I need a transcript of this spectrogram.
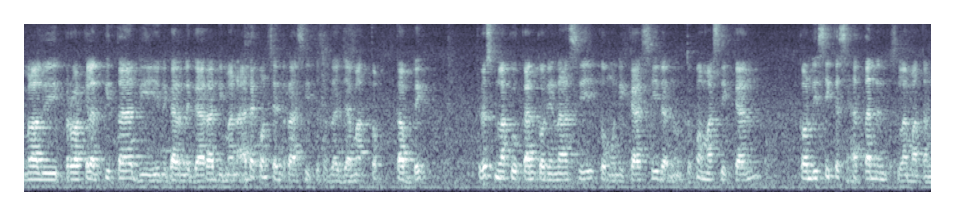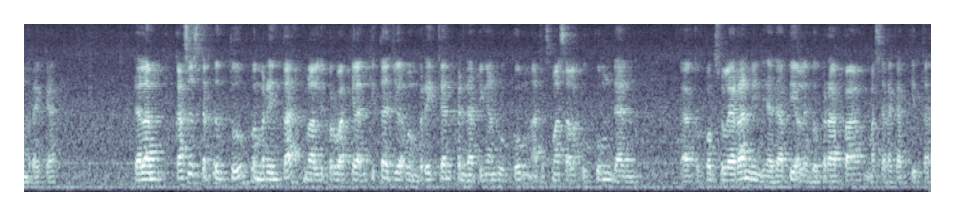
melalui perwakilan kita di negara-negara di mana ada konsentrasi peserta jamaah tablik terus melakukan koordinasi, komunikasi dan untuk memastikan kondisi kesehatan dan keselamatan mereka. Dalam kasus tertentu, pemerintah melalui perwakilan kita juga memberikan pendampingan hukum atas masalah hukum dan uh, kekonsuleran yang dihadapi oleh beberapa masyarakat kita.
